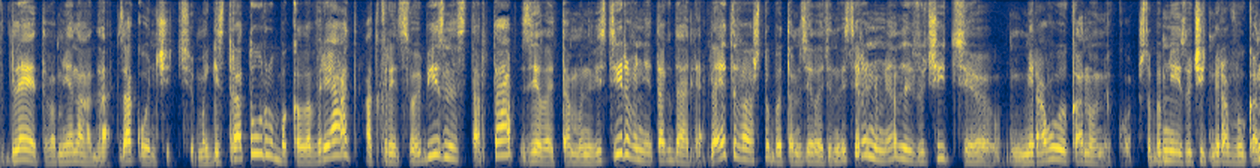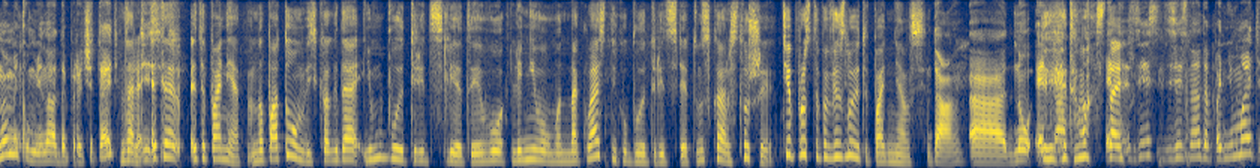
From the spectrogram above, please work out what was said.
Для этого мне надо закончить магистратуру, бакалавриат, открыть свой бизнес, стартап, сделать там инвестирование и так далее. Для этого, чтобы там сделать инвестирование, мне надо изучить э, мировую экономику. Чтобы мне изучить мировую экономику, мне надо прочитать Далее, 10 это, это понятно. Но потом, ведь когда ему будет 30 лет, и его ленивому однокласснику будет 30 лет, он скажет, слушай, тебе просто повезло, и ты поднялся. Да, а, но И это, этому это останется. здесь, здесь надо понимать,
